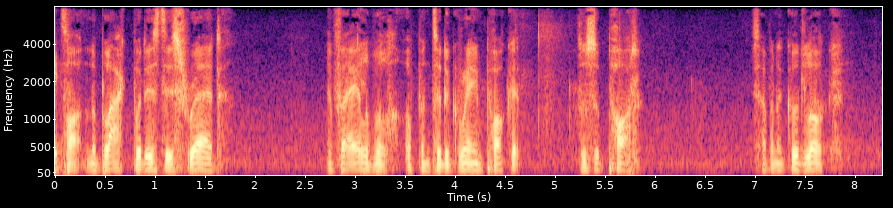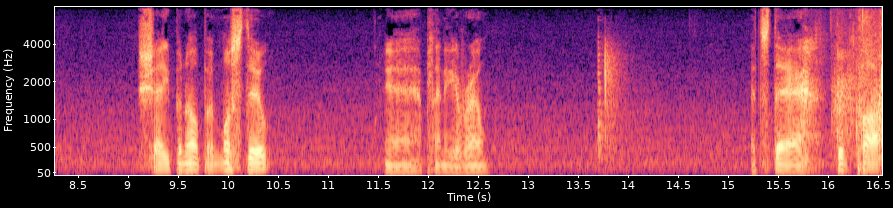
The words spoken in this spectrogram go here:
Eight. pot in the black, but is this red available up into the green pocket? Does it pot? He's having a good look. Shaping up, it must do. Yeah, plenty of room. It's there. Good pot.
